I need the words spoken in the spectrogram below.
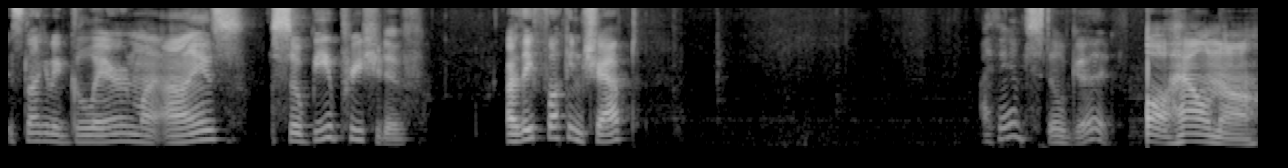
it's not gonna glare in my eyes. So be appreciative. Are they fucking chapped? I think I'm still good. Oh hell no.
